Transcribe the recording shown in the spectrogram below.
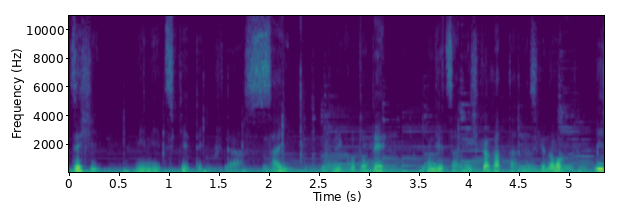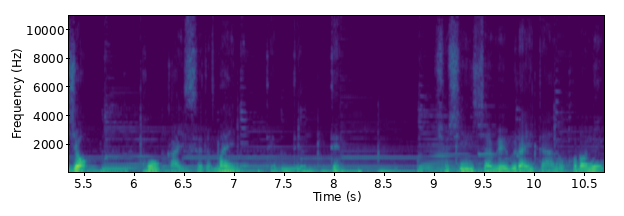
ぜひ身につけてください。ということで本日は短かったんですけども以上後悔する前に点点点初心者ウェブライターの頃に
